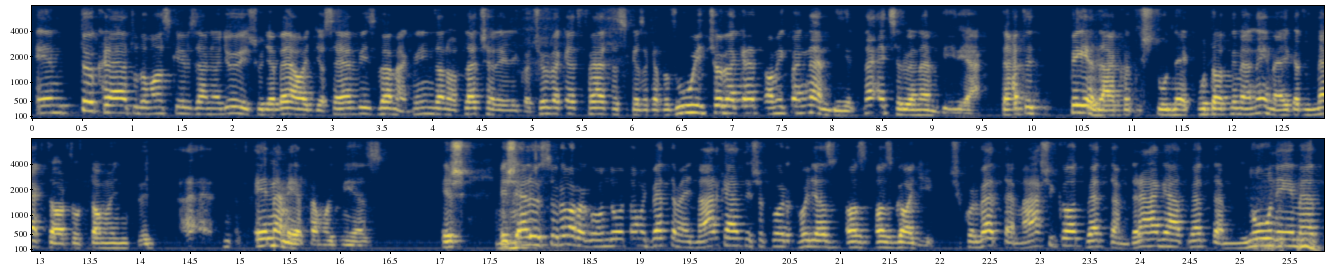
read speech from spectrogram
én tökre el tudom azt képzelni, hogy ő is ugye beadja szervizbe, meg minden, ott lecserélik a csöveket, felteszik ezeket az új csöveket, amik meg nem bír, ne, egyszerűen nem bírják. Tehát példákat is tudnék mutatni, mert némelyiket így megtartottam, hogy, hogy én nem értem, hogy mi ez. És, uh-huh. és először arra gondoltam, hogy vettem egy márkát, és akkor, hogy az, az, az gagyi. És akkor vettem másikat, vettem drágát, vettem nónémet,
